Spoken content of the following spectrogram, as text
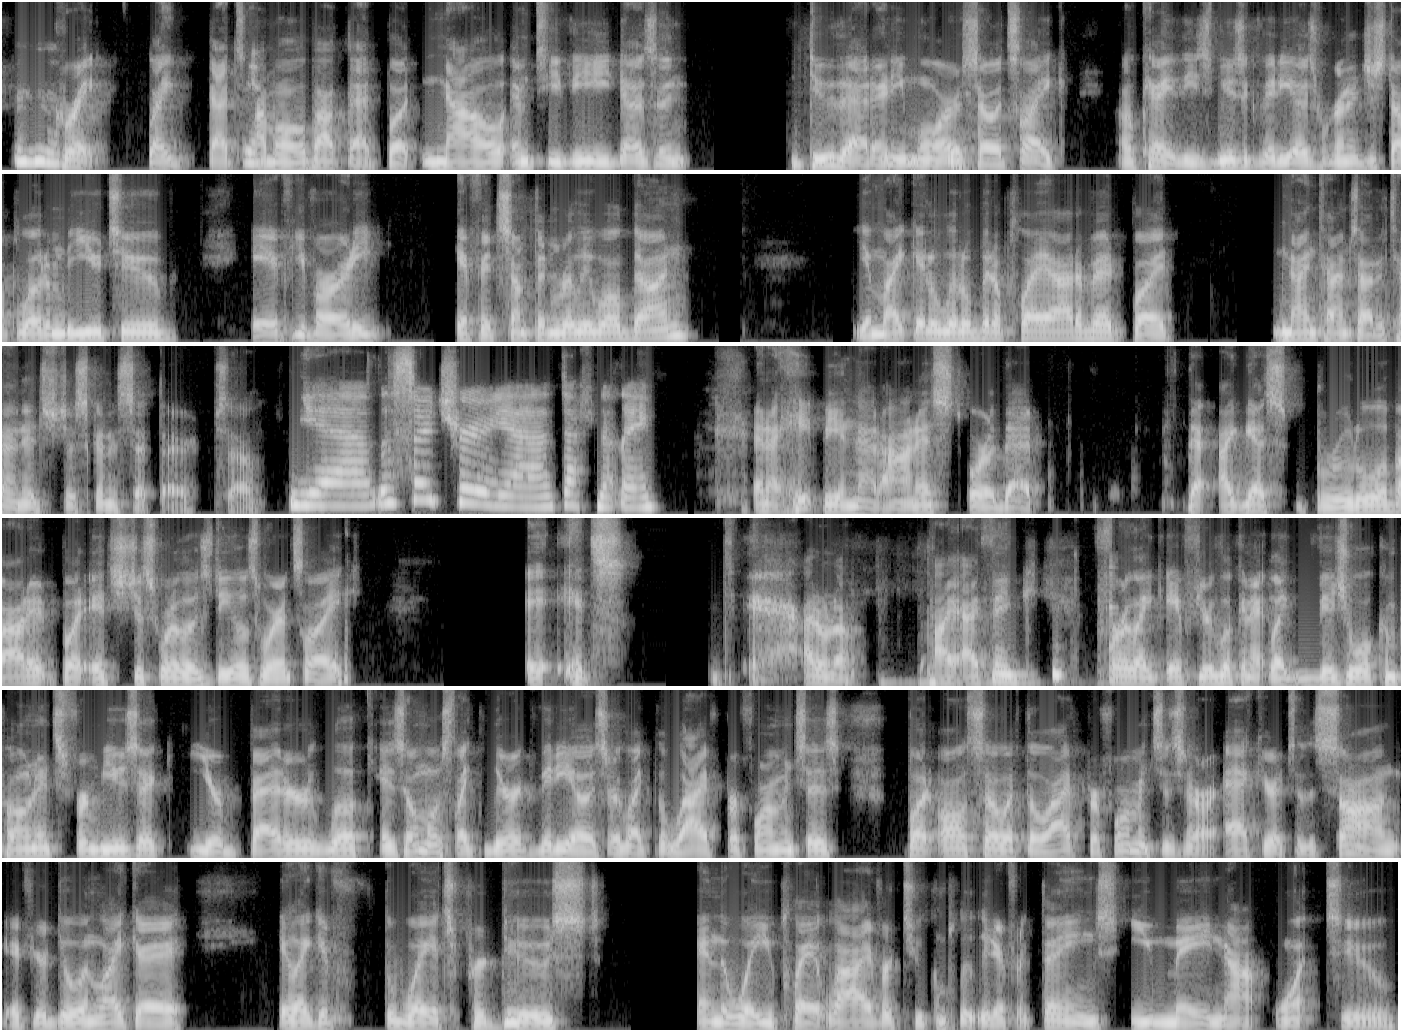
mm-hmm. great. Like that's yeah. I'm all about that. But now MTV doesn't do that anymore. So it's like, okay, these music videos, we're going to just upload them to YouTube. If you've already, if it's something really well done, you might get a little bit of play out of it, but nine times out of 10, it's just going to sit there. So, yeah, that's so true. Yeah, definitely. And I hate being that honest or that that I guess brutal about it, but it's just one of those deals where it's like it, it's I don't know. I, I think for like if you're looking at like visual components for music, your better look is almost like lyric videos or like the live performances. But also if the live performances are accurate to the song, if you're doing like a like if the way it's produced and the way you play it live are two completely different things, you may not want to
